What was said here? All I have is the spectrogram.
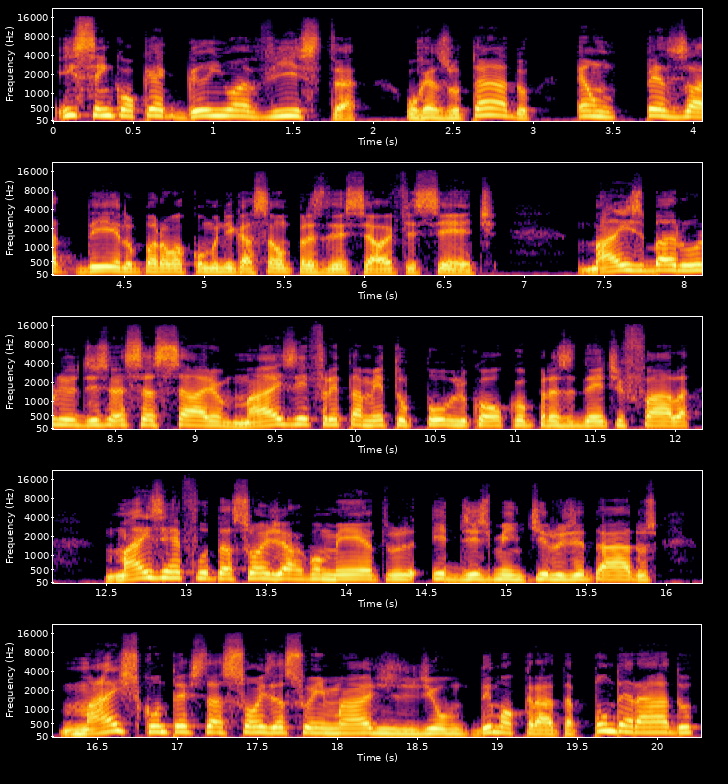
E sem qualquer ganho à vista. O resultado é um pesadelo para uma comunicação presidencial eficiente. Mais barulho desnecessário, mais enfrentamento público ao que o presidente fala, mais refutações de argumentos e desmentidos de dados, mais contestações à sua imagem de um democrata ponderado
